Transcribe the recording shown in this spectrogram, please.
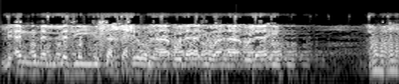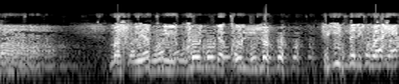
لأن الذي يسخر هؤلاء وهؤلاء هو الله مصر يا ابني الكون كله في إيد ملك واحد.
